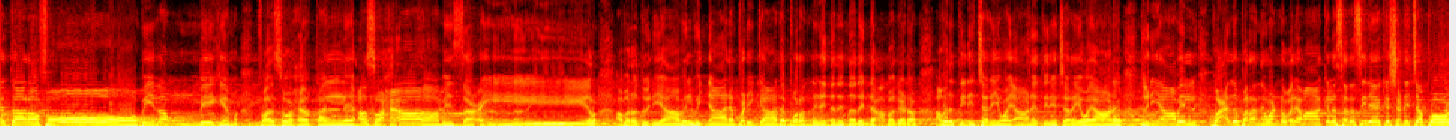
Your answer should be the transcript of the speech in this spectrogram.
فاعترفوا بذنبهم فسحقا لأصحاب السعير അവർ ദുനിയാവിൽ വിജ്ഞാനം പഠിക്കാതെ പുറന്തിരിഞ്ഞു നിന്നതിന്റെ അപകടം അവർ തിരിച്ചറിയുകയാണ് തിരിച്ചറിയുകയാണ് ദുനിയാവിൽ വാത് പറഞ്ഞുകൊണ്ട് ഒലമാക്കൽ സദസ്സിലേക്ക് ക്ഷണിച്ചപ്പോൾ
